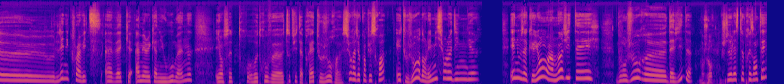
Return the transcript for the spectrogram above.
euh, Lenny Kravitz avec American Woman et on se tr- retrouve euh, tout de suite après, toujours sur Radio Campus 3 et toujours dans l'émission Loading. Et nous accueillons un invité. Bonjour euh, David. Bonjour. Je te laisse te présenter.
